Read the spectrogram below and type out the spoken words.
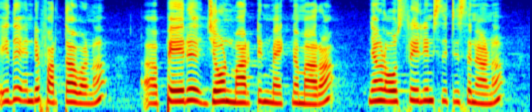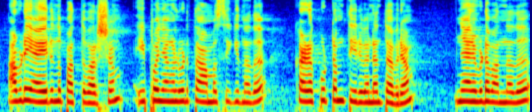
ഇത് എന്റെ ഭർത്താവാണ്. പേര് ജോൺ മാർട്ടിൻ മാക്നമാറ ഞങ്ങൾ ഓസ്ട്രേലിയൻ സിറ്റിസനാണ് അവിടെയായിരുന്നു പത്ത് വർഷം. ഇപ്പോൾ ഞങ്ങളിവിടെ താമസിക്കുന്നത് കഴക്കൂട്ടം തിരുവനന്തപുരം. ഞാനിവിടെ വന്നത്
